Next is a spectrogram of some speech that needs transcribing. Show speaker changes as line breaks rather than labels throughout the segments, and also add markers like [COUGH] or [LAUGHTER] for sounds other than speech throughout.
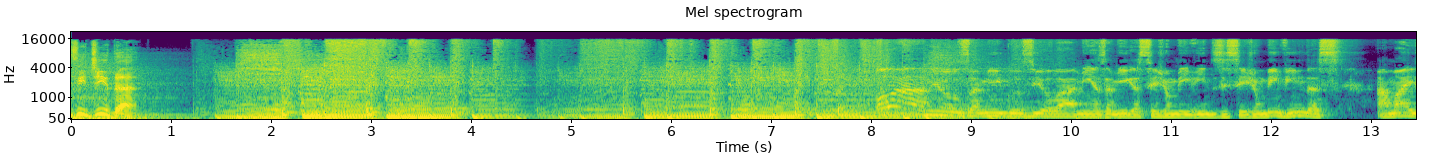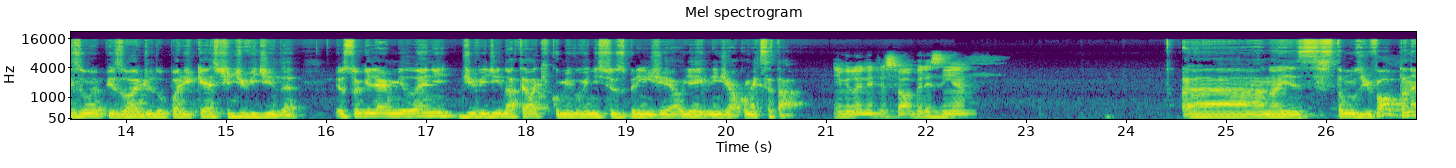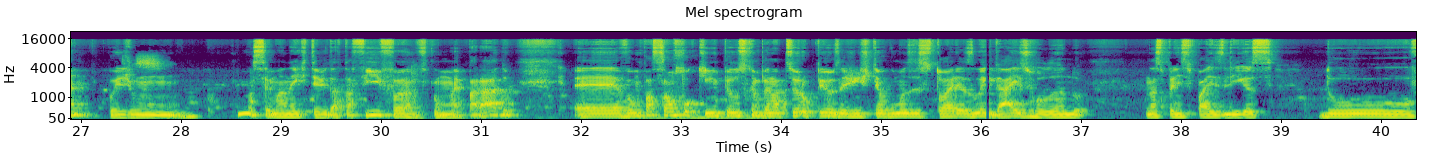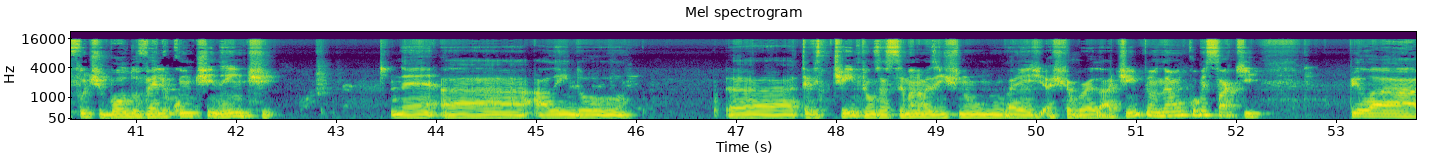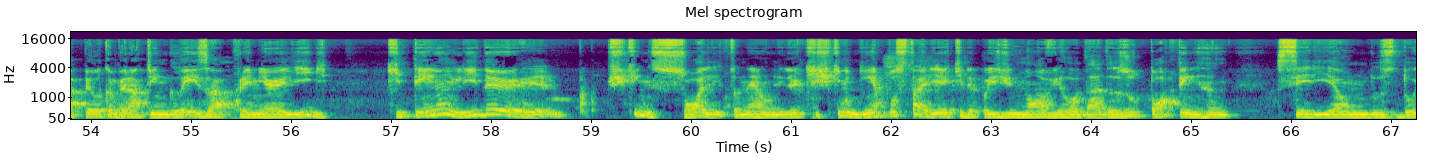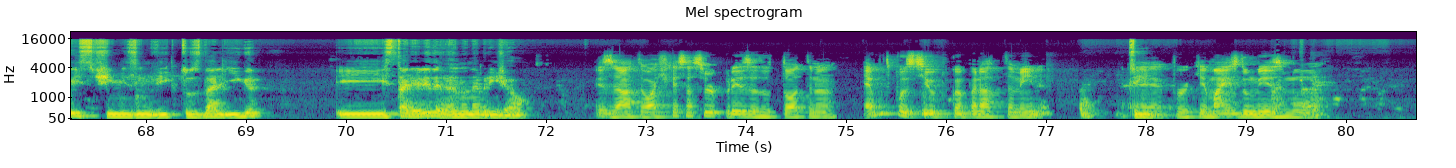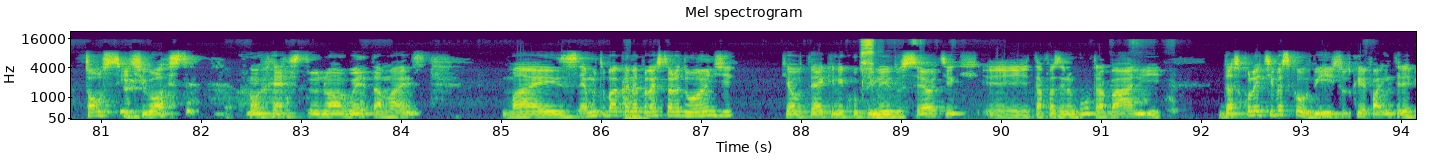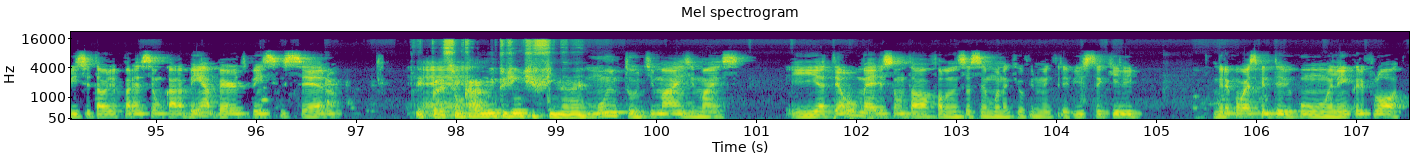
Dividida.
Olá, meus amigos e olá, minhas amigas, sejam bem-vindos e sejam bem-vindas a mais um episódio do podcast Dividida. Eu sou Guilherme Milani, dividindo a tela aqui comigo Vinícius Bringel. E aí, Bringel, como é que você tá?
E aí, Milani, pessoal, belezinha?
Uh, nós estamos de volta, né? Depois de um, uma semana aí que teve data FIFA, ficamos mais parado. É, vamos passar um pouquinho pelos campeonatos europeus. Né? A gente tem algumas histórias legais rolando nas principais ligas do futebol do velho continente, né? Uh, além do. Teve Champions essa semana, mas a gente não, não vai, acho que abordar Champions, né? Vamos começar aqui pela, pelo campeonato inglês, a Premier League, que tem um líder, acho que insólito, né? Um líder que acho que ninguém apostaria que depois de nove rodadas o Tottenham seria um dos dois times invictos da liga e estaria liderando, né, Brinjal?
Exato, eu acho que essa surpresa do Tottenham é muito positiva para o campeonato também, né?
Sim.
É, porque mais do mesmo só o City gosta, [LAUGHS] o resto não aguenta mais. Mas é muito bacana pela história do Andy, que é o técnico que Sim. veio do Celtic, e tá fazendo um bom trabalho. E das coletivas que eu vi, tudo que ele fala em entrevista e tal, ele parece ser um cara bem aberto, bem sincero.
Ele é... parece um cara muito gente fina, né?
Muito, demais, demais. E até o Madison tava falando essa semana que eu vi numa entrevista que ele. A primeira conversa que ele teve com o elenco, ele falou: Ó,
